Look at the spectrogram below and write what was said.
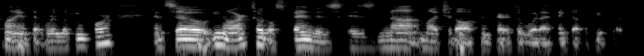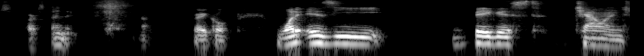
client that we're looking for and so you know our total spend is is not much at all compared to what i think other people are, are spending. Very cool. What is the biggest challenge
